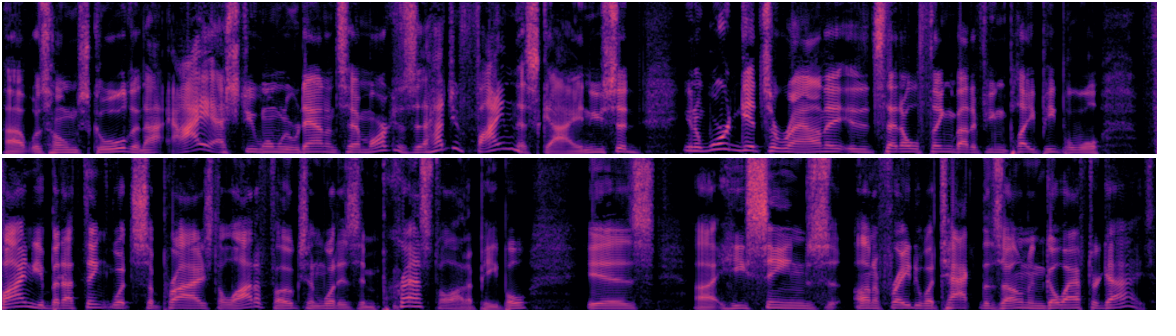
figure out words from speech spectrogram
uh, was homeschooled. And I, I asked you when we were down in San Marcos, said, "How'd you find this guy?" And you said, "You know, word gets around. It's that old thing about if you can play, people will find you." But I think what surprised a lot of folks and what has impressed a lot of of people is uh, he seems unafraid to attack the zone and go after guys.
